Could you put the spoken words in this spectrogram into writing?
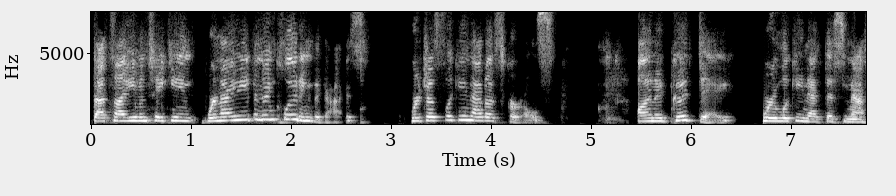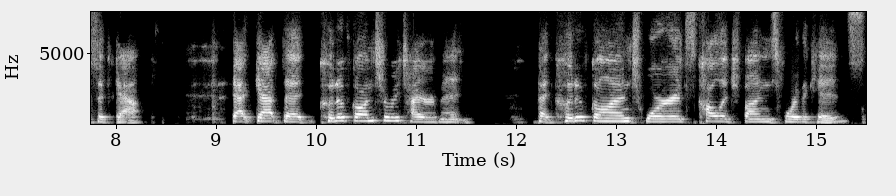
That's not even taking, we're not even including the guys. We're just looking at us girls. On a good day, we're looking at this massive gap. That gap that could have gone to retirement that could have gone towards college funds for the kids,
